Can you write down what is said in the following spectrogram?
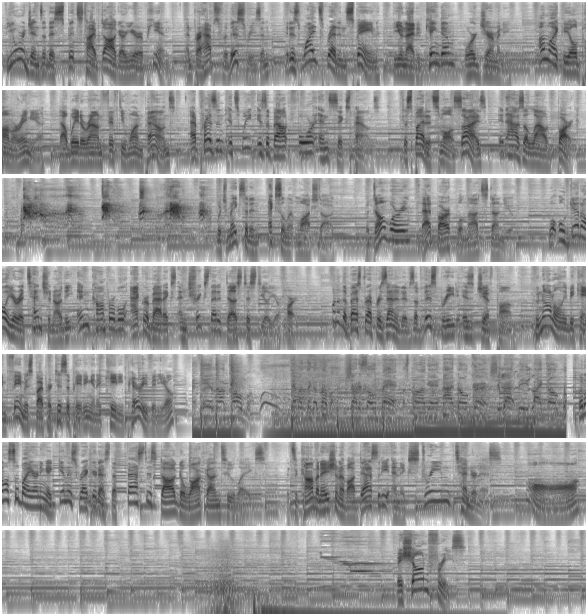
The origins of this Spitz type dog are European, and perhaps for this reason, it is widespread in Spain, the United Kingdom, or Germany. Unlike the old Pomerania, that weighed around 51 pounds, at present its weight is about 4 and 6 pounds. Despite its small size, it has a loud bark, which makes it an excellent watchdog. But don't worry, that bark will not stun you. What will get all your attention are the incomparable acrobatics and tricks that it does to steal your heart. One of the best representatives of this breed is Jiffpom, who not only became famous by participating in a Katy Perry video, like a lover. Shot it so bad, I sprung and I don't care. She wrapped me like a but also by earning a Guinness record as the fastest dog to walk on two legs. It's a combination of audacity and extreme tenderness. Aww. Bichon Frise.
